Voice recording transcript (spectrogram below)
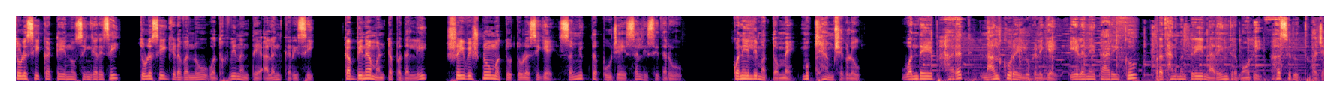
ತುಳಸಿ ಕಟ್ಟೆಯನ್ನು ಸಿಂಗರಿಸಿ, ತುಳಸಿ ಗಿಡವನ್ನು ವಧುವಿನಂತೆ ಅಲಂಕರಿಸಿ, ಕಬ್ಬಿನ ಮಂಟಪದಲ್ಲಿ ಶ್ರೀವಿಷ್ಣು ಮತ್ತು ತುಳಸಿಗೆ ಸಂಯುಕ್ತ ಪೂಜೆ ಸಲ್ಲಿಸಿದರು. ಕೊನೆಯಲ್ಲಿ ಮತ್ತೊಮ್ಮೆ ಮುಖ್ಯಾಂಶಗಳು. ಒಂದೇ ಭಾರತ್ ನಾಲ್ಕು ರೈಲುಗಳಿಗೆ ಏಳನೇ ತಾರೀಕು ಪ್ರಧಾನಮಂತ್ರಿ ನರೇಂದ್ರ ಮೋದಿ ಹಸಿರು ಧ್ವಜ.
